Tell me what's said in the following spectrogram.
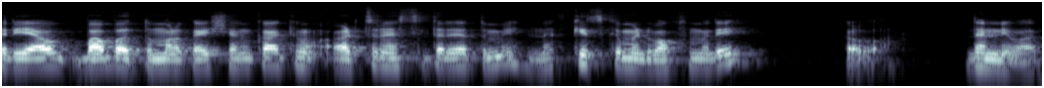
तर याबाबत तुम्हाला काही शंका किंवा अडचण असतील तर त्या तुम्ही नक्कीच कमेंट बॉक्समध्ये कळवा. धन्यवाद.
